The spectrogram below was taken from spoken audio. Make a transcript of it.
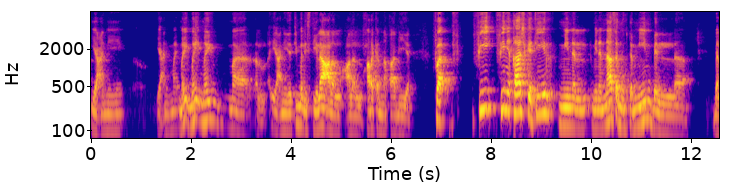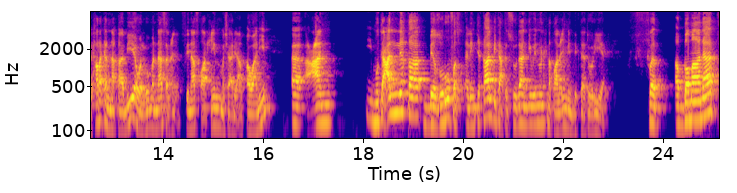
يعني يعني ما ما ما يعني يتم الاستيلاء على على الحركة النقابية. ففي في نقاش كثير من من الناس المهتمين بال بالحركة النقابية واللي هم الناس في ناس طارحين مشاريع القوانين عن متعلقة بظروف الانتقال بتاعت السودان دي وإنه نحن طالعين من الدكتاتوريه فالضمانات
